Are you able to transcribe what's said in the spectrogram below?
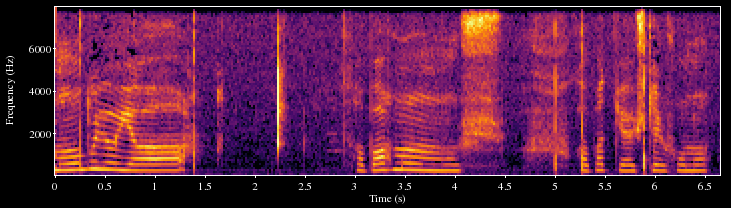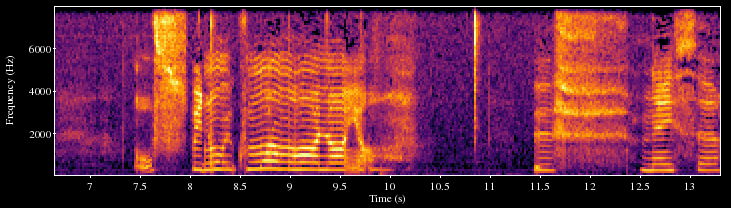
Ne oluyor ya? Sabah mı olmuş? Uf, kapat ya şu telefonu. Of benim uykum var ama hala ya. Üf neyse.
